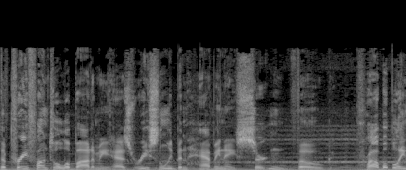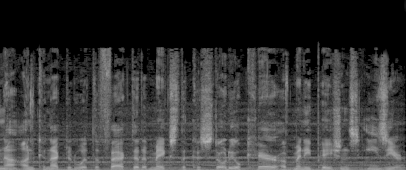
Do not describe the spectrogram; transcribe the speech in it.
The prefrontal lobotomy has recently been having a certain vogue, probably not unconnected with the fact that it makes the custodial care of many patients easier.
